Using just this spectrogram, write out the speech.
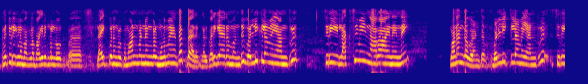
அனைத்து வீடியோக்களை பார்க்கலாம். பகிருங்கள் லைக் பண்ணுங்கள் கமெண்ட் பண்ணுங்கள் முழுமையாக பாருங்கள். பரிகாரம் வந்து வெள்ளிக்கிழமை அன்று ஸ்ரீ லக்ஷ்மி நாராயணனை வணங்க வேண்டும். வெள்ளிக்கிழமை அன்று ஸ்ரீ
